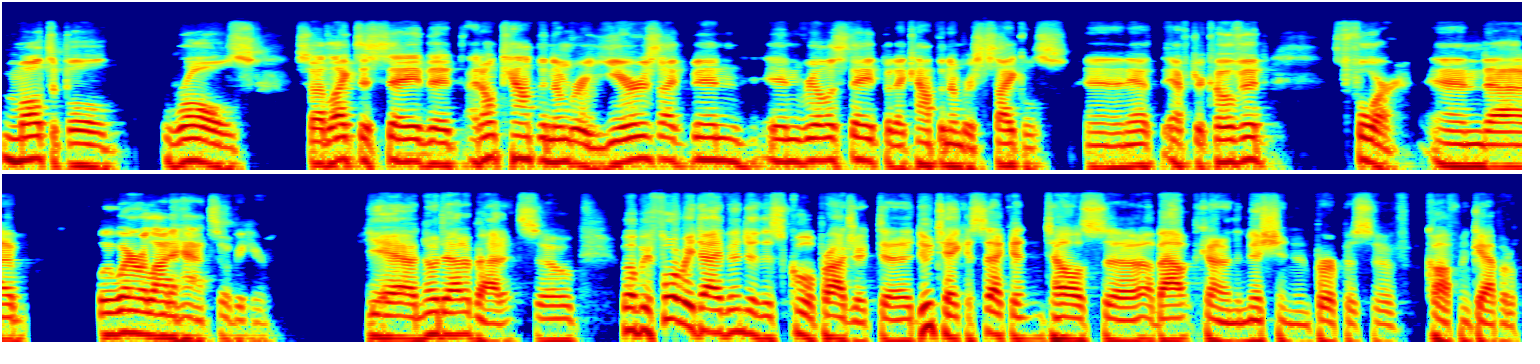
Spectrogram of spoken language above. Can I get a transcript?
multiple roles so I'd like to say that I don't count the number of years I've been in real estate, but I count the number of cycles. And after COVID, it's four. And uh, we wear a lot of hats over here. Yeah, no doubt about it. So, well, before we dive into this cool project, uh, do take a second and tell us uh, about kind of the mission and purpose of Kaufman Capital.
